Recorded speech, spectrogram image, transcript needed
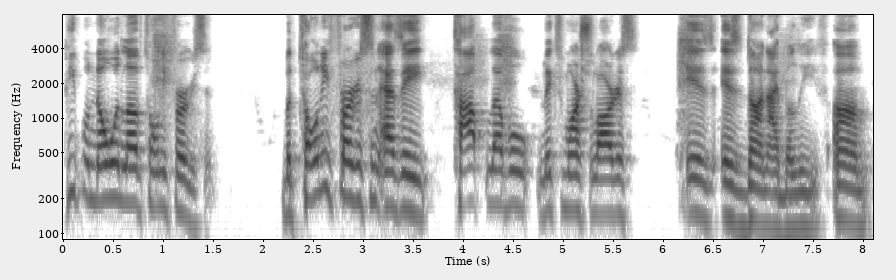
people know and love Tony Ferguson. But Tony Ferguson, as a top level mixed martial artist, is is done, I believe. Um,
